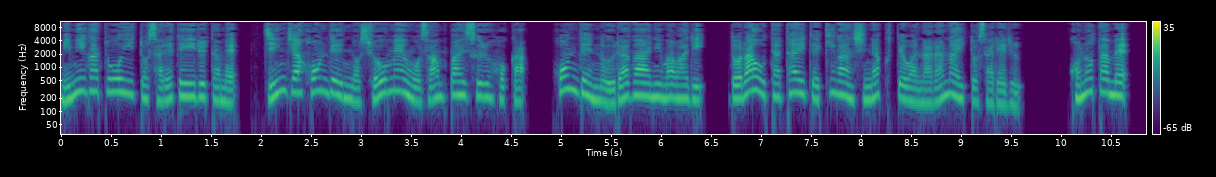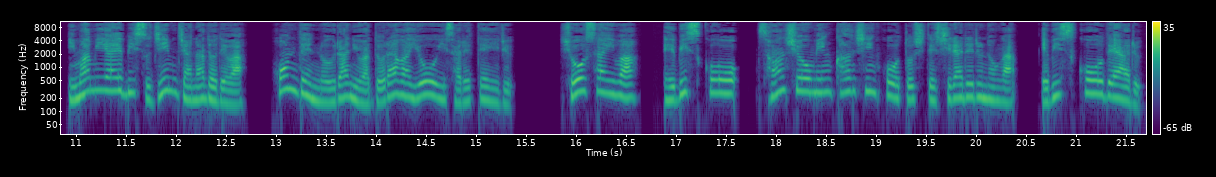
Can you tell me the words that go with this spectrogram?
耳が遠いとされているため、神社本殿の正面を参拝するほか、本殿の裏側に回り、ドラを叩いて祈願しなくてはならないとされる。このため、今宮恵比寿神社などでは、本殿の裏にはドラが用意されている。詳細は、恵比寿港、三省民間信仰として知られるのが、恵比寿港である。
